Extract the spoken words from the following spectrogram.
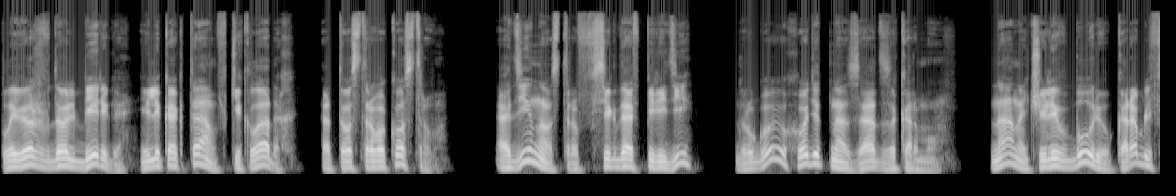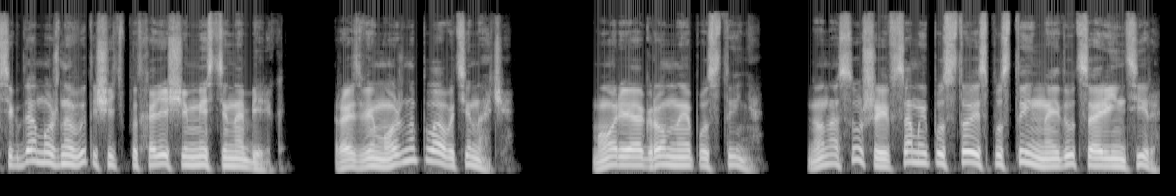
плывешь вдоль берега, или как там, в Кикладах, от острова к острову. Один остров всегда впереди, другой уходит назад за корму. На ночь или в бурю корабль всегда можно вытащить в подходящем месте на берег. Разве можно плавать иначе? Море — огромная пустыня. Но на суше и в самой пустой из пустынь найдутся ориентиры.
